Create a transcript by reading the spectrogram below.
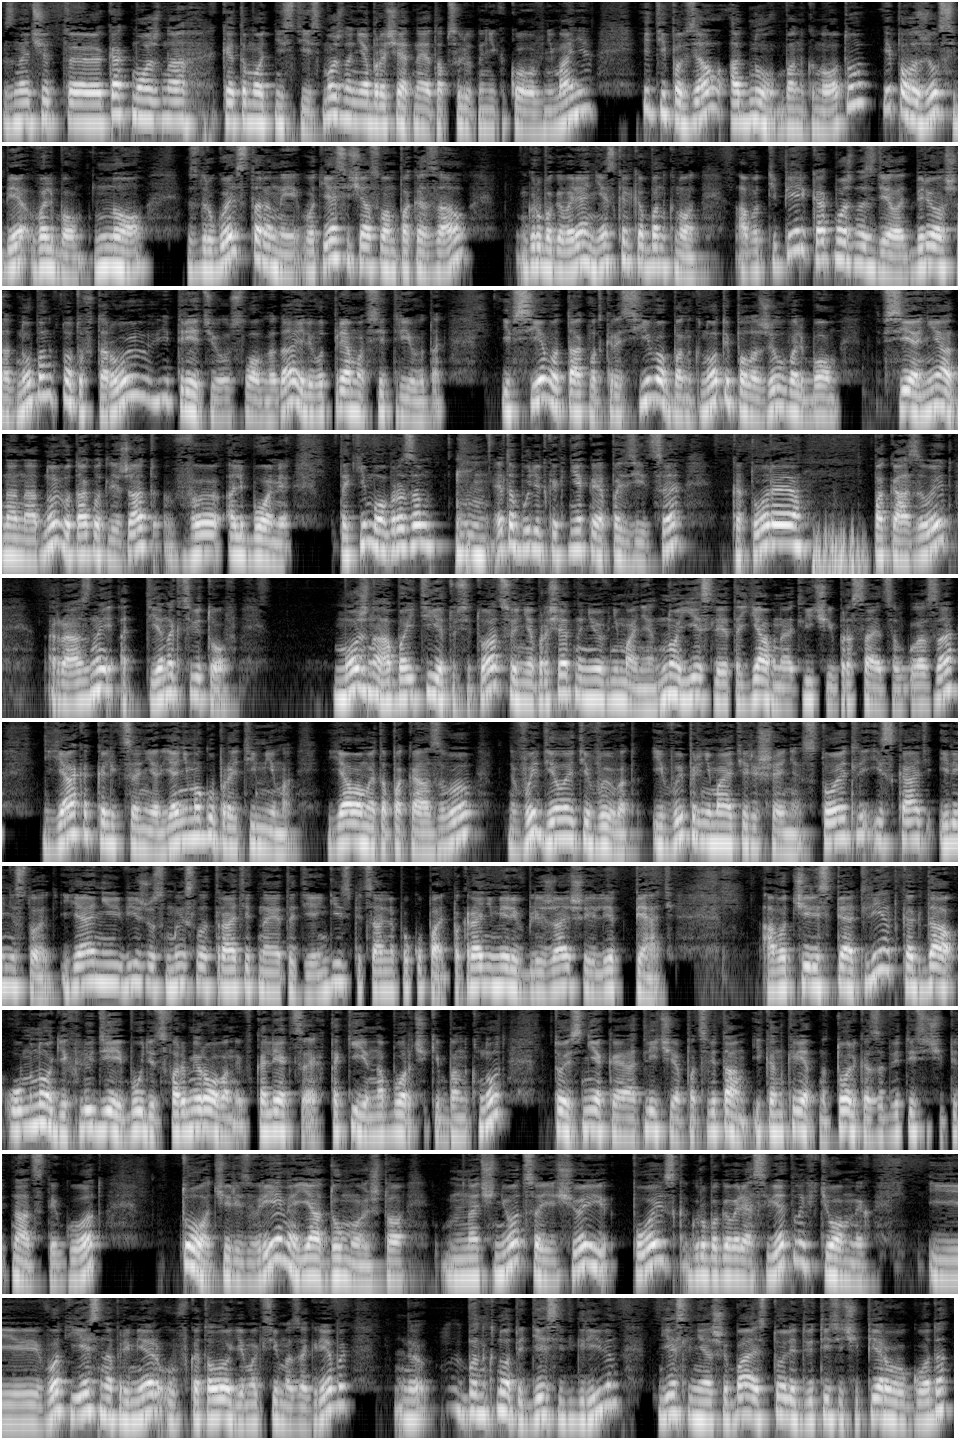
Значит, э, как можно к этому отнестись? Можно не обращать на это абсолютно никакого внимания и типа взял одну банкноту и положил себе в альбом. Но, с другой стороны, вот я сейчас вам показал, грубо говоря, несколько банкнот. А вот теперь как можно сделать? Берешь одну банкноту, вторую и третью условно, да, или вот прямо все три вот так. И все вот так вот красиво банкноты положил в альбом. Все они одна на одной вот так вот лежат в альбоме. Таким образом, это будет как некая позиция, которая показывает разный оттенок цветов. Можно обойти эту ситуацию и не обращать на нее внимания, но если это явное отличие бросается в глаза, я как коллекционер, я не могу пройти мимо. Я вам это показываю, вы делаете вывод, и вы принимаете решение, стоит ли искать или не стоит. Я не вижу смысла тратить на это деньги и специально покупать, по крайней мере в ближайшие лет пять. А вот через пять лет, когда у многих людей будет сформированы в коллекциях такие наборчики банкнот, то есть некое отличие по цветам и конкретно только за 2015 год, то через время, я думаю, что начнется еще и поиск, грубо говоря, светлых, темных. И вот есть, например, в каталоге Максима Загребы э, банкноты 10 гривен – если не ошибаюсь, то ли 2001 года,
